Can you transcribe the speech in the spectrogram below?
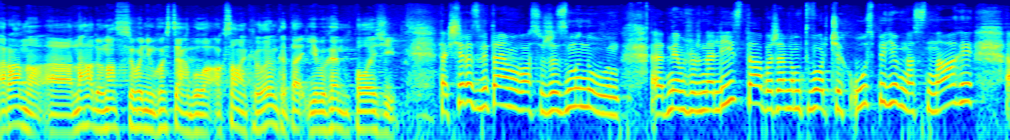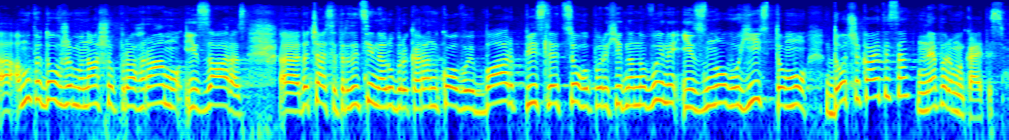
рано. Е, нагадую, у нас сьогодні в гостях була Оксана Криленко та Євген Палажі. Так, ще раз вітаємо вас уже з минулим е, днем журналіста. Бажаємо вам творчих успіхів, наснаги. Е, А ми продовжуємо нашу програму. І зараз е, на часі традиційна рубрика Ранковий бар. Після цього перехід на новини і знову гість. Тому дочекайтеся, не перемикайтесь.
